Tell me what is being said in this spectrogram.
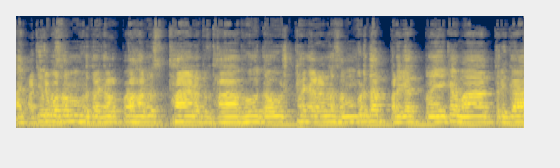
अत्युपसंहृतकल्पहनुस्थान तथा भूतौष्ठकरणसंवृतप्रयत्नैकमात्रिका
